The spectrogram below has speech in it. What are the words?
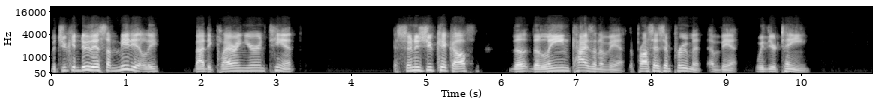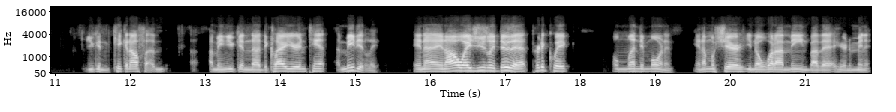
But you can do this immediately by declaring your intent as soon as you kick off the, the lean Kaizen event, the process improvement event with your team. You can kick it off. Um, I mean, you can uh, declare your intent immediately. And I, and I always usually do that pretty quick on Monday morning. And I'm going to share, you know, what I mean by that here in a minute.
